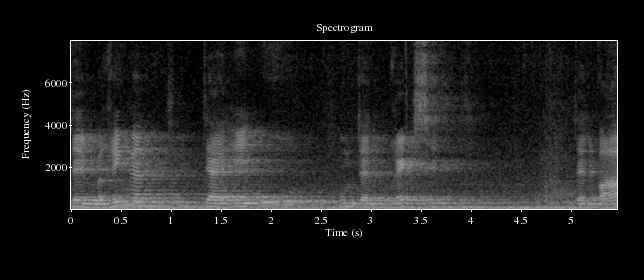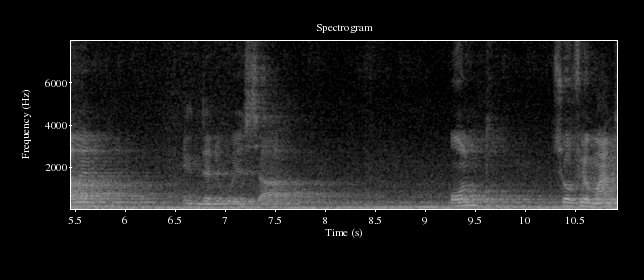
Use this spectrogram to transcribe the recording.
dem Ringen der EU um den Brexit, den Wahlen in den USA und so für manche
